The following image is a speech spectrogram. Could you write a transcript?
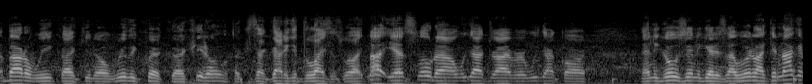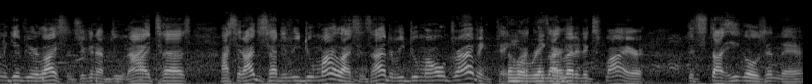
about a week, like you know, really quick, like you know, because I got to get the license. We're like, not yet, slow down. We got driver, we got car, And he goes in to get his. We're like, they're not going to give you your license. You're going to have to do an eye test. I said, I just had to redo my license. I had to redo my whole driving thing. The whole like, 'cause I let it expire. It's not, he goes in there,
